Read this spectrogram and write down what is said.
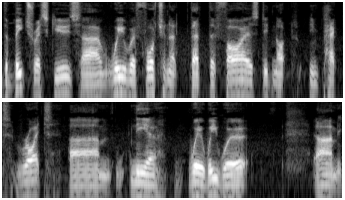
the beach rescues, uh, we were fortunate that the fires did not impact right um, near where we were. Um,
